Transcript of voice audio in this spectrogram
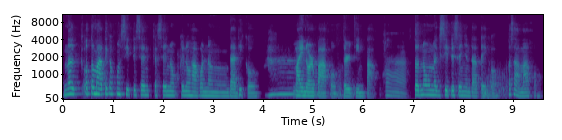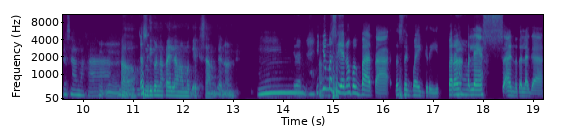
nag-automatic akong citizen kasi nung kinuha ko ng daddy ko, Ah. minor pa ako, 13 pa ako. Ah. So, nung nag-citizen yung tatay ko, kasama ako. Kasama ka. Mm-mm. Oo. Tas- hindi ko na kailangan mag-exam, ganun. Mm. Grabe. Yun yung masaya nung pagbata, tapos nag-migrate. Parang less, ano talaga,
